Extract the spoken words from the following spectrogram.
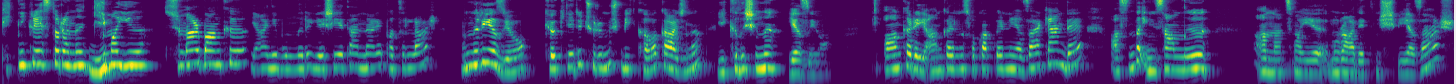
piknik restoranı, Gima'yı, Sümer Bank'ı yani bunları yaşayetenler hep hatırlar. Bunları yazıyor. Kökleri çürümüş bir kavak ağacının yıkılışını yazıyor. Ankara'yı, Ankara'nın sokaklarını yazarken de aslında insanlığı anlatmayı murad etmiş bir yazar.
